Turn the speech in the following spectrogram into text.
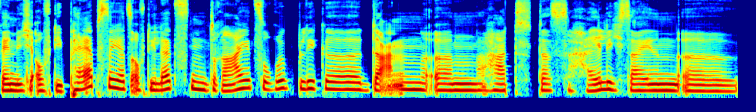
wenn ich auf die Päpste, jetzt auf die letzten drei zurückblicke, dann ähm, hat das Heiligsein äh,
